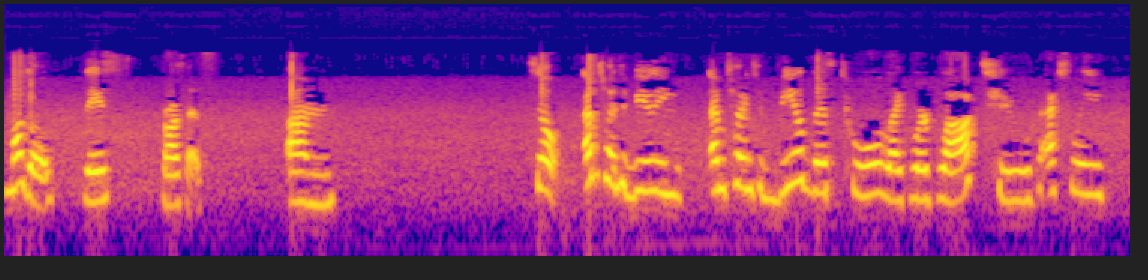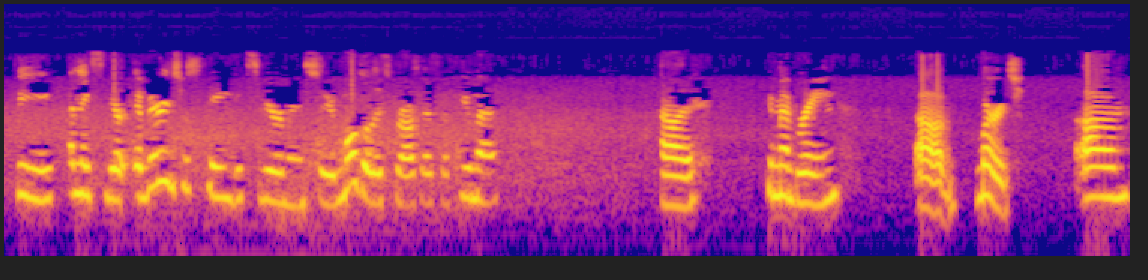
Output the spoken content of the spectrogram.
model this process. Um, so I'm trying to building I'm trying to build this tool like WordBlock to actually be an exper- a very interesting experiment to model this process of human uh, human brain um, merge. Um,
